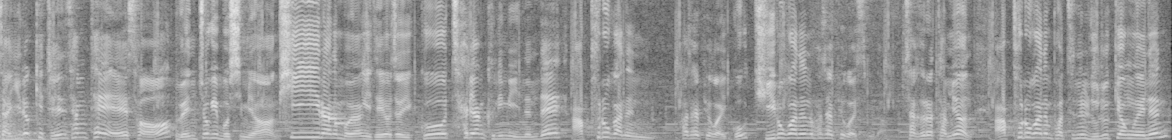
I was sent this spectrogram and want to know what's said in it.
자, 이렇게 된 상태에서 왼쪽에 보시면 P라는 모양이 되어져 있고 차량 그림이 있는데 앞으로 가는 화살표가 있고 뒤로 가는 화살표가 있습니다. 자, 그렇다면 앞으로 가는 버튼을 누를 경우에는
